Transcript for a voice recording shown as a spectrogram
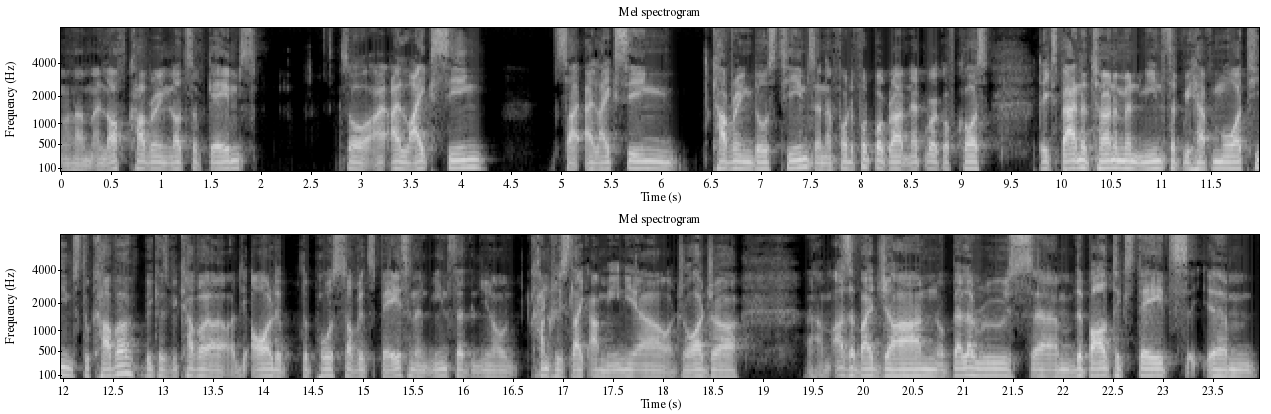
Um, I love covering lots of games. So I, I like seeing, I like seeing covering those teams. And for the Futbolgrad Network, of course, the expanded tournament means that we have more teams to cover because we cover all the, the post-Soviet space. And it means that, you know, countries like Armenia or Georgia, um, Azerbaijan or Belarus, um, the Baltic states, um,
